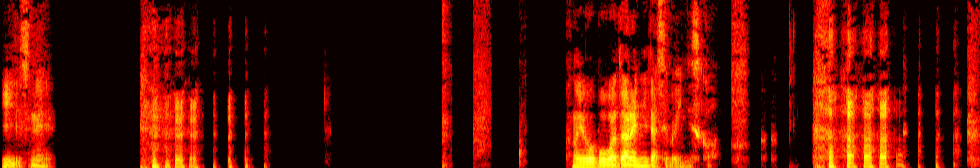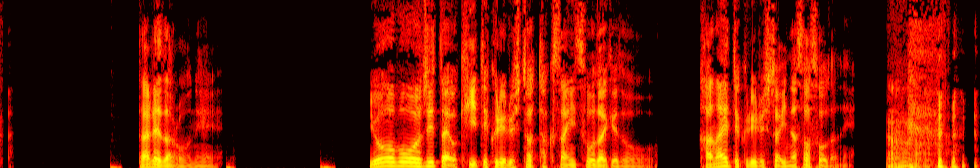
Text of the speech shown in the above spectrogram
いいですね。この要望は誰に出せばいいんですか？分。誰だろうね。要望自体を聞いてくれる人はたくさんいそうだけど、叶えてくれる人はいなさそうだね。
